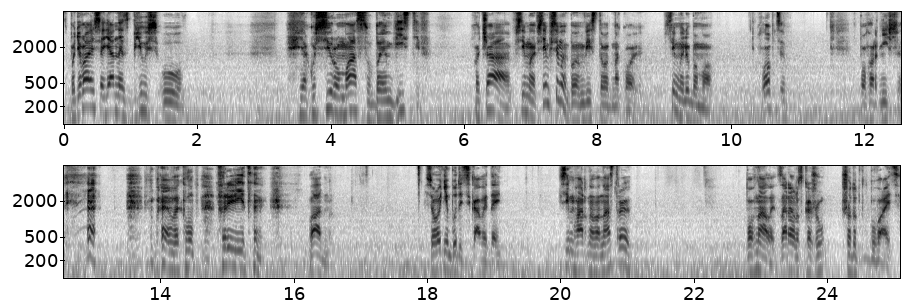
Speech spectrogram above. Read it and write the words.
Сподіваюся, я не зб'юсь у якусь сіру масу БМВістів. Хоча всі ми, всі, всі ми БМВісти однакові. Всі ми любимо хлопців погарніше. БМВ клуб, привіт. Ладно. Сьогодні буде цікавий день. Всім гарного настрою. Погнали! Зараз розкажу, що тут відбувається.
